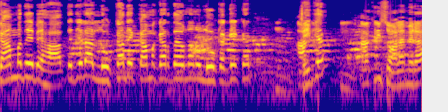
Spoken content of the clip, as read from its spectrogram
ਕੰਮ ਦੇ ਬਿਹਾਵ ਤੇ ਜਿਹੜਾ ਲੋਕਾਂ ਦੇ ਕੰਮ ਕਰਦਾ ਉਹਨਾਂ ਨੂੰ ਲੋਕ ਅੱਗੇ ਕਰ। ਠੀਕ ਹੈ। ਆਖਰੀ ਸਵਾਲ ਹੈ ਮੇਰਾ।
